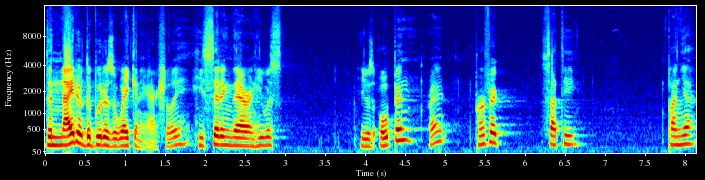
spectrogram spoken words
the night of the Buddha's awakening, actually, he's sitting there and he was he was open, right? Perfect sati, panya,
